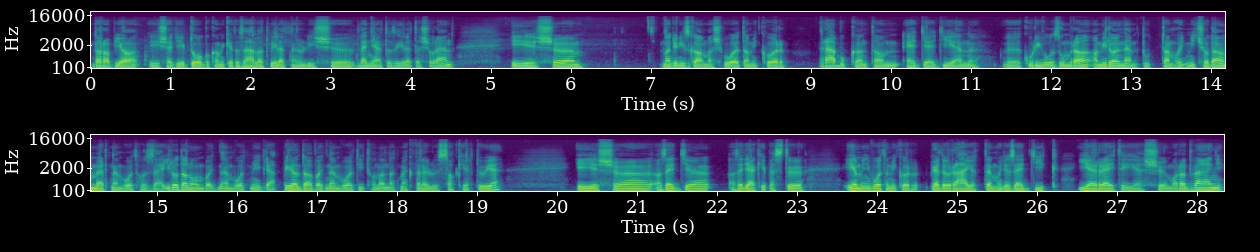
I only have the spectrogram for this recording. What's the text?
darabja és egyéb dolgok, amiket az állat véletlenül is lenyelt az élete során. És nagyon izgalmas volt, amikor rábukkantam egy-egy ilyen kuriózumra, amiről nem tudtam, hogy micsoda, mert nem volt hozzá irodalom, vagy nem volt még rá példa, vagy nem volt itthon annak megfelelő szakértője. És az egy, az egy elképesztő élmény volt, amikor például rájöttem, hogy az egyik ilyen rejtélyes maradvány,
